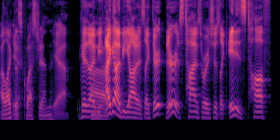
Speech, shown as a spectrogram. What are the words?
I like yeah. this question. Yeah, because I mean, uh, I gotta be honest. Like there, there is times where it's just like it is tough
